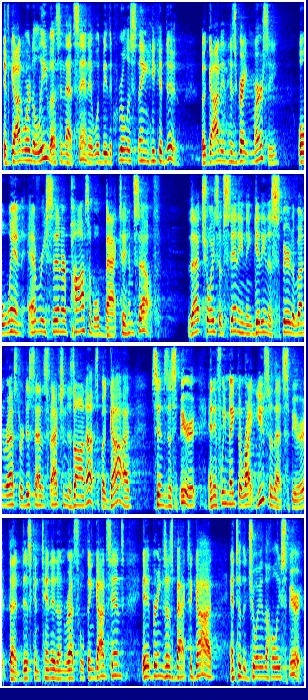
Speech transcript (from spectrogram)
If God were to leave us in that sin, it would be the cruelest thing he could do. But God, in his great mercy, will win every sinner possible back to himself. That choice of sinning and getting a spirit of unrest or dissatisfaction is on us. But God sends the Spirit, and if we make the right use of that Spirit, that discontented, unrestful thing God sends, it brings us back to God and to the joy of the Holy Spirit.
